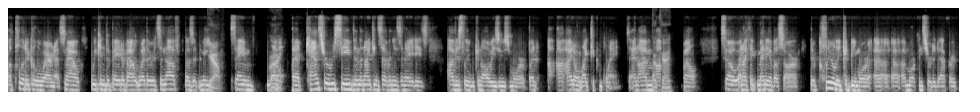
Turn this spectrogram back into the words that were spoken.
a political awareness. Now we can debate about whether it's enough. Does it meet yeah. same right. that cancer received in the 1970s and 80s? Obviously, we can always use more, but I, I don't like to complain, and I'm, okay. I'm well. So, and I think many of us are. There clearly could be more a, a more concerted effort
